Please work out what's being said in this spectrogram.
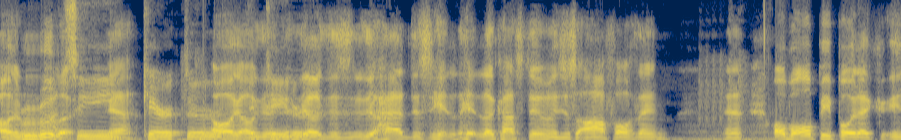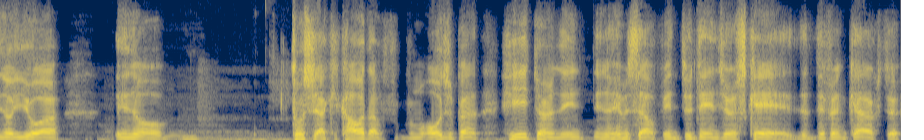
Oh, the ruler, Nazi yeah. character, Oh, yeah, oh, the- dictator. this, you had this Hitler costume. It's just awful thing. And of all people, like you know, you are, you know, Toshiaki Kawada from All Japan. He turned in, know, himself into Dangerous K, the different character.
